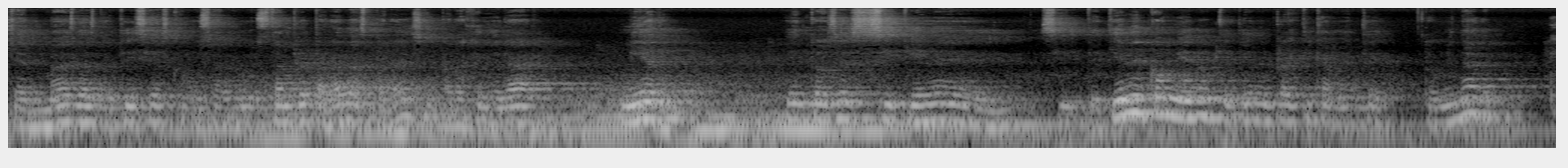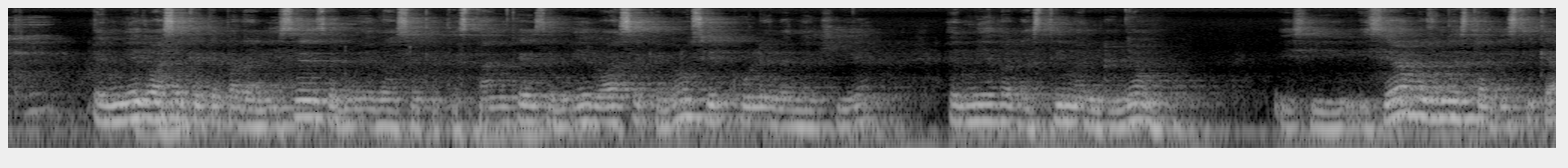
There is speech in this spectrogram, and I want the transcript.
que además las noticias, como sabemos, están preparadas para eso, para generar miedo. Y entonces, si, tiene, si te tienen con miedo, te tienen prácticamente dominado. El miedo hace que te paralices, el miedo hace que te estanques, el miedo hace que no circule la energía, el miedo lastima el riñón. Y si hiciéramos una estadística,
